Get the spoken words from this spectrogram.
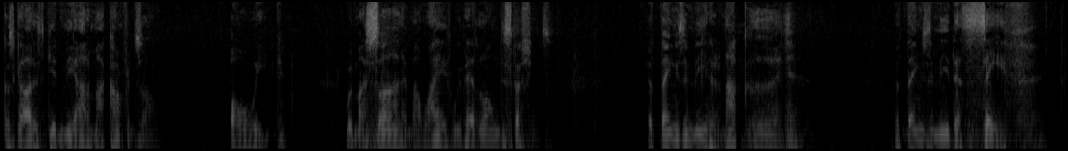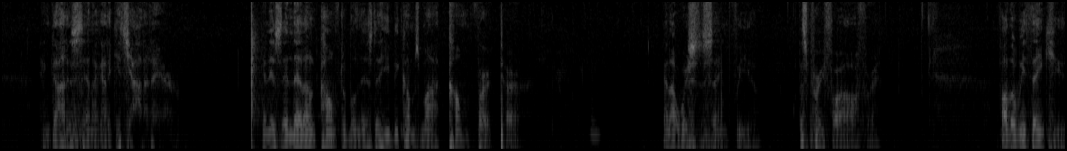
Because God is getting me out of my comfort zone all week. With my son and my wife, we've had long discussions. The things in me that are not good. The things in me that's safe. And God is saying, I got to get you out of there. And it's in that uncomfortableness that he becomes my comforter. And I wish the same for you. Let's pray for our offering. Father, we thank you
